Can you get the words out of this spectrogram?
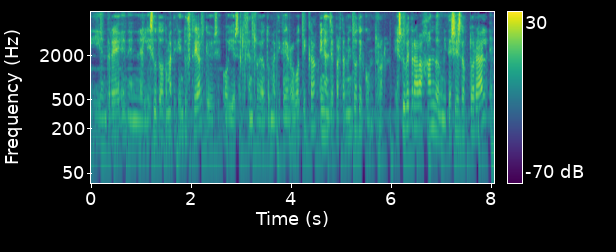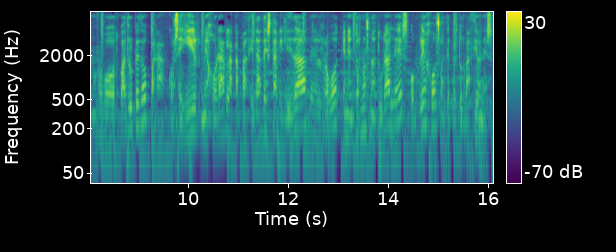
y entré en el Instituto de Automática Industrial, que hoy es el Centro de Automática y Robótica, en el Departamento de Control. Estuve trabajando en mi tesis doctoral en un robot cuadrúpedo para conseguir mejorar la capacidad de estabilidad del robot en entornos naturales, complejos o ante perturbaciones.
